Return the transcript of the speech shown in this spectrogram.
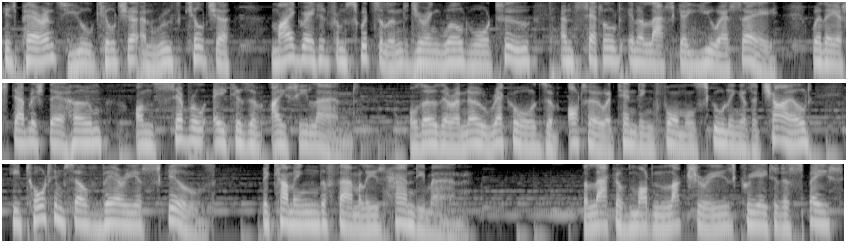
His parents, Yule Kilcher and Ruth Kilcher, migrated from Switzerland during World War II and settled in Alaska, USA, where they established their home on several acres of icy land. Although there are no records of Otto attending formal schooling as a child, he taught himself various skills, becoming the family's handyman. The lack of modern luxuries created a space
